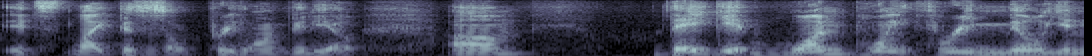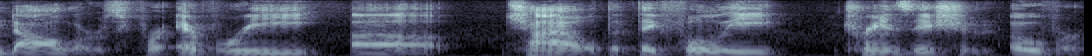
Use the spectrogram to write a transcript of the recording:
it's like this is a pretty long video. Um, they get 1.3 million dollars for every uh, child that they fully transition over.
